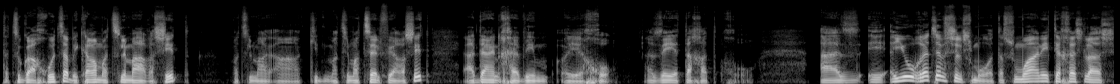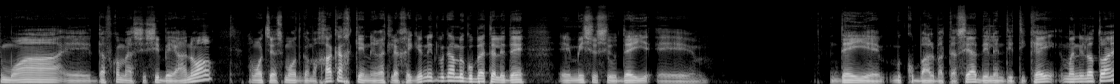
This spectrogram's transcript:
תצוגה החוצה בעיקר המצלמה הראשית מצלמה מצלמת סלפי הראשית עדיין חייבים אה, חור אז זה יהיה תחת חור. אז אה, היו רצף של שמועות השמועה אני אתייחס לשמועה אה, דווקא מהשישי בינואר למרות שיש שמועות גם אחר כך כי נראית לך הגיונית וגם מגובית על ידי אה, מישהו שהוא די. אה, די uh, מקובל בתעשייה דילן DTK אם אני לא טועה.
